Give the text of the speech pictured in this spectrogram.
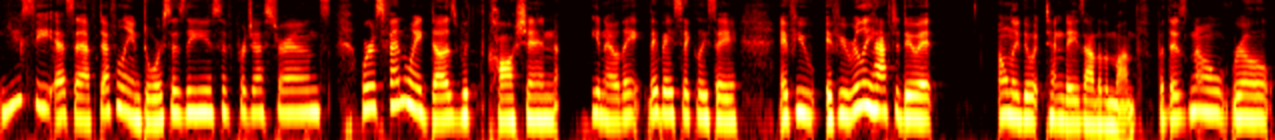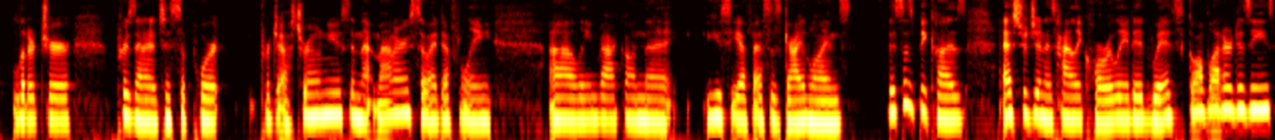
UCSF definitely endorses the use of progesterones, whereas Fenway does with caution. You know, they, they basically say if you if you really have to do it, only do it 10 days out of the month. But there's no real literature presented to support progesterone use in that manner. So I definitely uh, lean back on the UCFS's guidelines. This is because estrogen is highly correlated with gallbladder disease,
